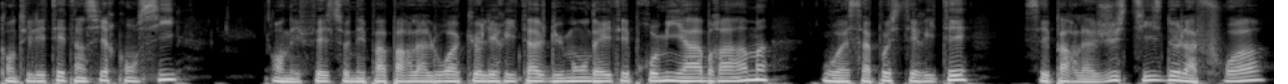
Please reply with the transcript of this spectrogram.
quand il était incirconcis. En effet, ce n'est pas par la loi que l'héritage du monde a été promis à Abraham ou à sa postérité, c'est par la justice de la foi.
